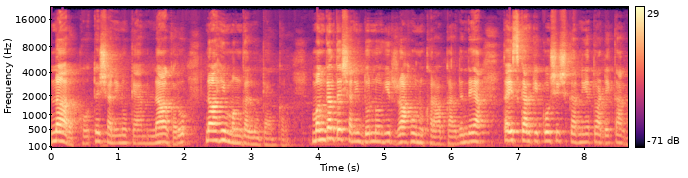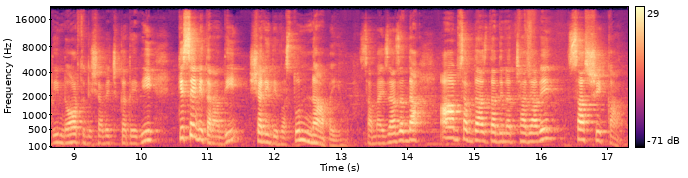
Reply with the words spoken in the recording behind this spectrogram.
ਨਾ ਰੱਖੋ ਤੇ ਸ਼ਨੀ ਨੂੰ ਕਾਇਮ ਨਾ ਕਰੋ, ਨਾ ਹੀ ਮੰਗਲ ਨੂੰ ਕਾਇਮ ਕਰੋ। ਮੰਗਲ ਤੇ ਸ਼ਨੀ ਦੋਨੋਂ ਹੀ ਰਾਹੂ ਨੂੰ ਖਰਾਬ ਕਰ ਦਿੰਦੇ ਆ। ਤਾਂ ਇਸ ਕਰਕੇ ਕੋਸ਼ਿਸ਼ ਕਰਨੀ ਹੈ ਤੁਹਾਡੇ ਘਰ ਦੀ ਨਾਰਥ ਦਿਸ਼ਾ ਵਿੱਚ ਕਦੇ ਵੀ ਕਿਸੇ ਵੀ ਤਰ੍ਹਾਂ ਦੀ ਸ਼ਨੀ ਦੀ ਵਸਤੂ ਨਾ ਪਈ ਹੋਵੇ। ਸਮਾਂ ਇਜਾਜ਼ਤ ਦਾ। ਆਪ ਸਭ ਦਾ ਅੱਜ ਦਾ ਦਿਨ ਅੱਛਾ ਜਾਵੇ। ਸਤਿ ਸ਼੍ਰੀ ਅਕਾਲ।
